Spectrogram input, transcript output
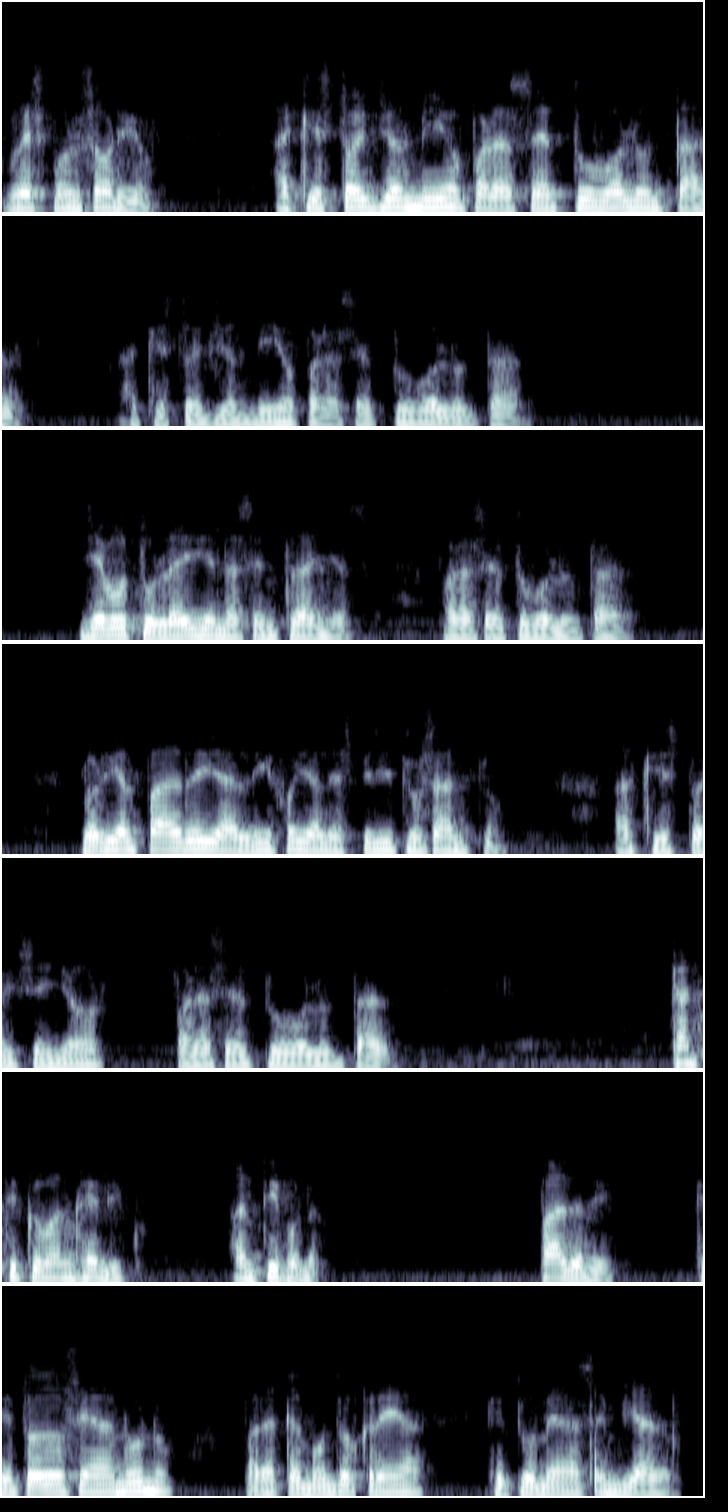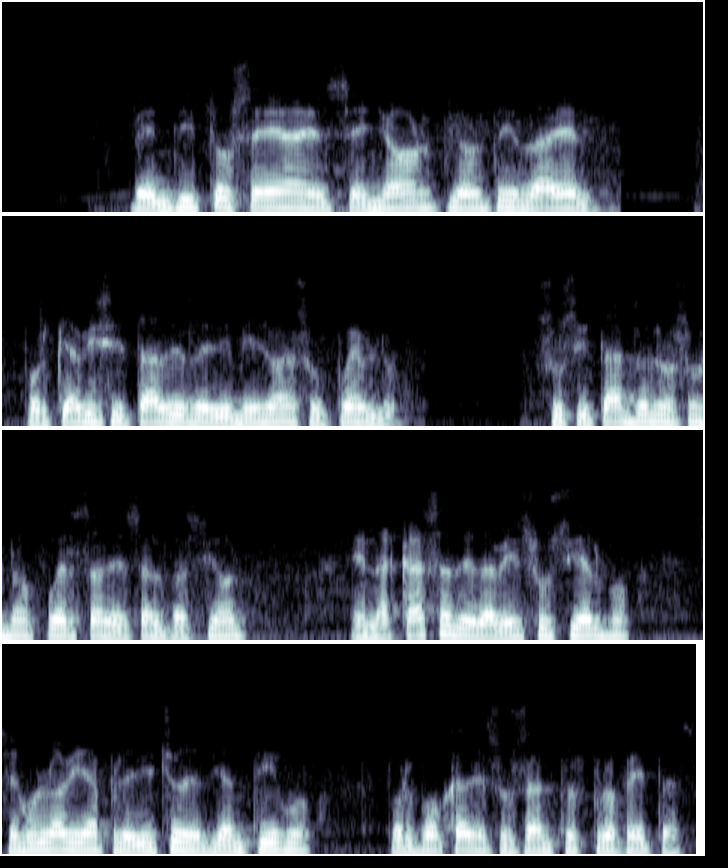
Responsorio. Aquí estoy, Dios mío, para hacer tu voluntad. Aquí estoy, Dios mío, para hacer tu voluntad. Llevo tu ley en las entrañas para hacer tu voluntad. Gloria al Padre y al Hijo y al Espíritu Santo. Aquí estoy, Señor, para hacer tu voluntad. Cántico evangélico. Antífona. Padre, que todos sean uno para que el mundo crea que tú me has enviado. Bendito sea el Señor Dios de Israel, porque ha visitado y redimido a su pueblo, suscitándonos una fuerza de salvación en la casa de David su siervo, según lo había predicho desde antiguo por boca de sus santos profetas.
